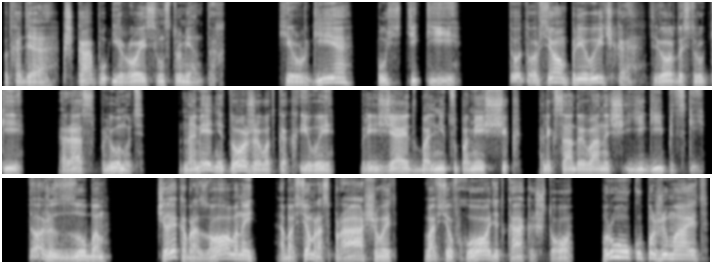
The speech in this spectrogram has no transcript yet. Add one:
подходя к шкафу и роясь в инструментах. «Хирургия — пустяки. Тут во всем привычка, твердость руки, раз плюнуть. На медне тоже, вот как и вы, приезжает в больницу помещик Александр Иванович Египетский, тоже с зубом. Человек образованный, обо всем расспрашивает, во все входит, как и что, руку пожимает,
